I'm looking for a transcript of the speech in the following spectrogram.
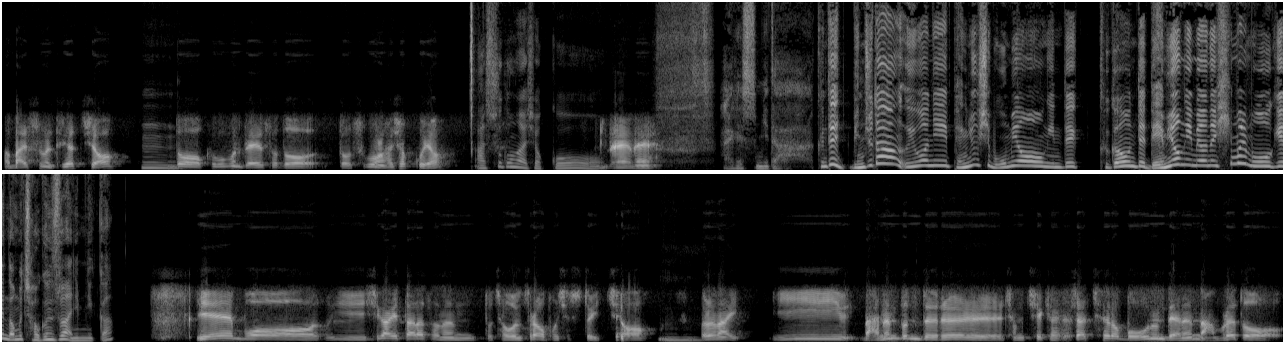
어, 말씀을 드렸죠. 음. 또그 부분에 대해서도 또 수긍을 하셨고요. 아, 수긍하셨고. 네네. 알겠습니다. 근데 민주당 의원이 165명인데 그 가운데 4명이면 힘을 모으기에 너무 적은 수 아닙니까? 예, 뭐, 이 시각에 따라서는 또 적은 수라고 보실 수도 있죠. 음. 그러나 이 많은 분들을 정치의 결자체로 모으는 데는 아무래도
